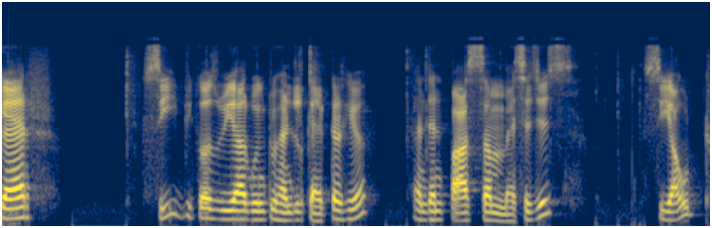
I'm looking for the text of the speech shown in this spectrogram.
char c because we are going to handle character here and then pass some messages. Cout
